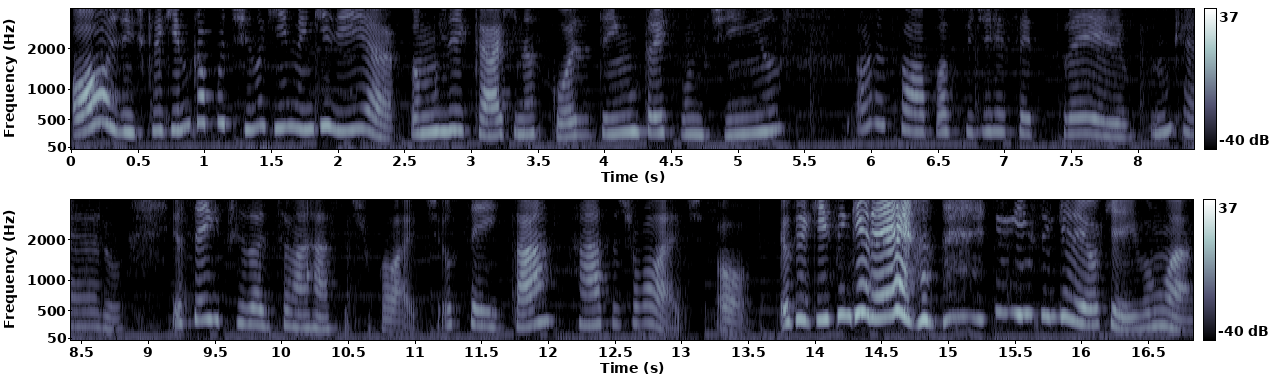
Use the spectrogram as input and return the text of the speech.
Ó, oh, gente, cliquei no cappuccino aqui, nem queria. Vamos clicar aqui nas coisas, tem três pontinhos. Olha só, posso pedir receitas pra ele? Não quero. Eu sei que precisa adicionar raspa de chocolate. Eu sei, tá? Raspa de chocolate. Ó, eu cliquei sem querer. cliquei sem querer, ok, vamos lá.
